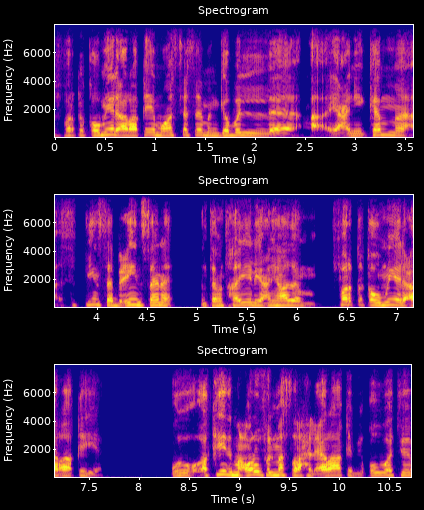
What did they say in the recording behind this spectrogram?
الفرقة القومية العراقية مؤسسة من قبل يعني كم 60 70 سنة. أنت متخيل يعني هذا فرقة قومية العراقية. وأكيد معروف المسرح العراقي بقوته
